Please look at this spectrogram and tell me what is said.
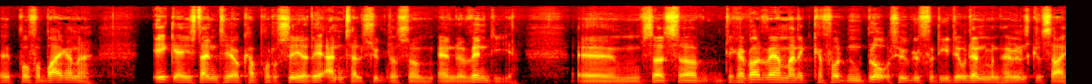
øh, på fabrikkerne ikke er i stand til at kan producere det antal cykler, som er nødvendige. Øhm, så, så det kan godt være, at man ikke kan få den blå cykel, fordi det er jo den, man har ønsket sig.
